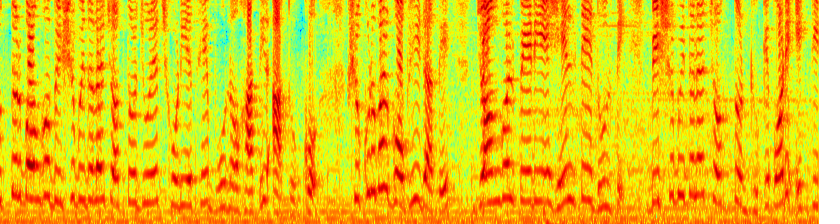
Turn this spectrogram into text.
উত্তরবঙ্গ বিশ্ববিদ্যালয় চত্বর জুড়ে ছড়িয়েছে বুনো হাতির আতঙ্ক। শুক্রবার গভীর রাতে জঙ্গল পেরিয়ে হেলতে দুলতে বিশ্ববিদ্যালয় চত্বর ঢুকে পড়ে একটি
